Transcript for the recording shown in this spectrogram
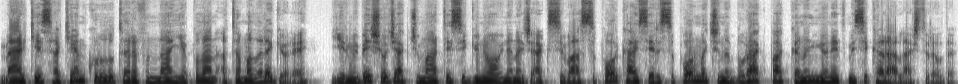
Merkez Hakem Kurulu tarafından yapılan atamalara göre, 25 Ocak Cumartesi günü oynanacak Sivas Spor Kayseri Spor maçını Burak Bakkan'ın yönetmesi kararlaştırıldı.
